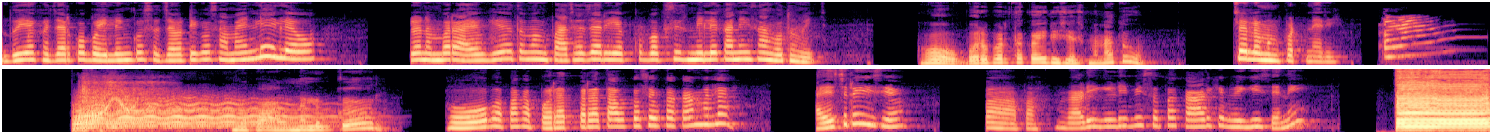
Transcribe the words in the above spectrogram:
दुई एक हजार को बैलिंग को सजावटी को सामान ले ले हो तुला नंबर आयो घे तर मग पाच हजार एक को बक्षीस मिले का नाही सांगू तुम्ही? हो बरोबर तर काही रिसेस म्हणा तू। चलो मग पटणारी बाबा आव ना लवकर। हो बापा का परत परत आव कसं काका मला? आहेच रहीस बापा गाडी गिडी बी सपा काढ के वेगीच आहे नाही?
